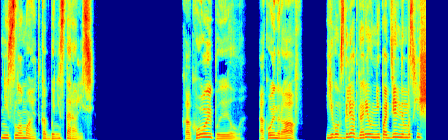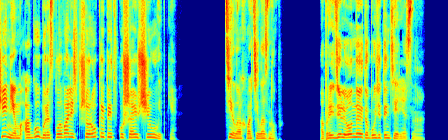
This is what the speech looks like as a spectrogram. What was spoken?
Не сломают, как бы ни старались. Какой пыл, какой нрав. Его взгляд горел неподдельным восхищением, а губы расплывались в широкой предвкушающей улыбке. Тело охватило зноб. Определенно это будет интересно.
